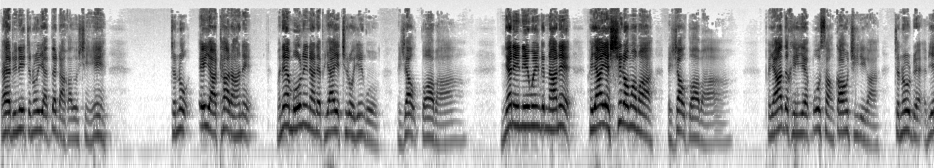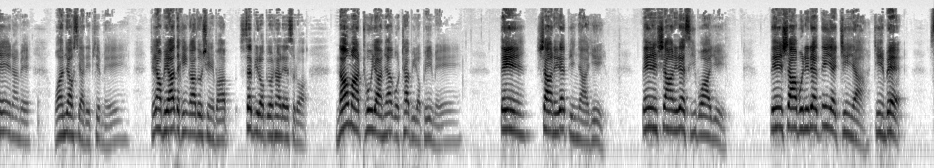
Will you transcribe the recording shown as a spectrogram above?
ဒါကြောင့်ဒီနေ့ကျွန်တော်ရအသက်တာကားလို့ရှိရင်ကျွန်တော်အိယာထတာနဲ့မနေ့မိုးနေတာနဲ့ဘုရားရဲ့ချစ်တော်ရင်းကိုရောက်သွားပါညနေနေဝင်ကနာနဲ့ဘုရားရဲ့ရှေ့တော်မှာရောက်သွားပါ ဘုရားသခင်ရဲ့ပို့ဆောင်ကောင်းချီးတွေကကျွန်တော်တို့အတွက်အမြဲတမ်းပဲဝမ်းမြောက်စရာတွေဖြစ်မယ်။ဒါကြောင့်ဘုရားသခင်ကားဆိုရှင်ဘာဆက်ပြီးတော့ပြောထားလဲဆိုတော့နောက်မှထိုးရများကိုထပ်ပြီးတော့ပေးမယ်။သင်ရှာနေတဲ့ပညာရေးသင်ရှာနေတဲ့စီးပွားရေးသင်ရှာဖွေနေတဲ့သင်ရဲ့ကျင်ရာကျင်ဘက်စ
